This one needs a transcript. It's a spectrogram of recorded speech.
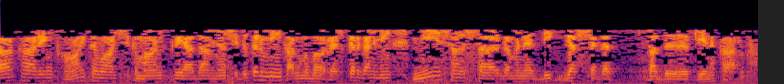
ආකාරයෙන් කායික වාචික මානසික ක්‍රියාදාමයන් සිදු කරමින් කර්ම බව රැස් කරගනිමින් මේ සංසාර ගමන දිග්ගස්සගත්ද කියන කාරණා.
